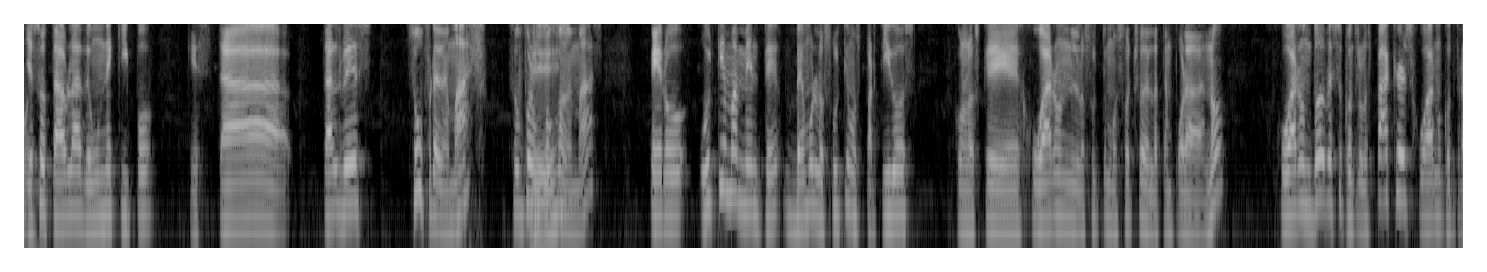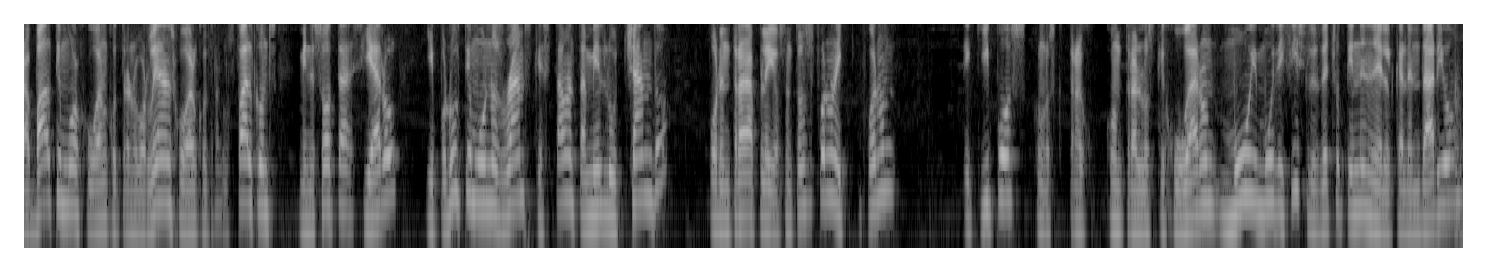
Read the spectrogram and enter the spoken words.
Y eso te habla de un equipo que está, tal vez sufre de más, sufre un poco de más, pero últimamente vemos los últimos partidos con los que jugaron en los últimos ocho de la temporada, ¿no? Jugaron dos veces contra los Packers, jugaron contra Baltimore, jugaron contra Nueva Orleans, jugaron contra los Falcons, Minnesota, Seattle y por último unos Rams que estaban también luchando por entrar a playoffs. Entonces fueron, e- fueron equipos con los, contra los que jugaron muy, muy difíciles. De hecho, tienen el calendario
